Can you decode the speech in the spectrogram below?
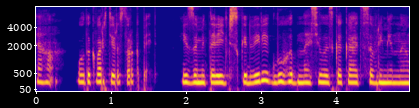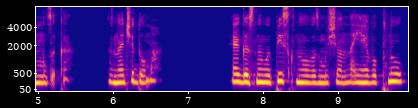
Ага, вот и квартира 45. Из-за металлической двери глухо доносилась какая-то современная музыка. Значит, дома. Эго снова пискнуло возмущенно, я его пнул.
